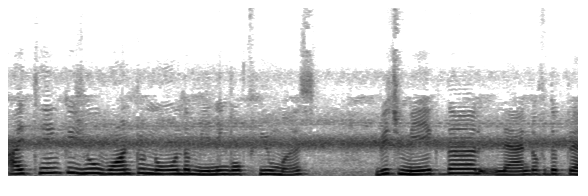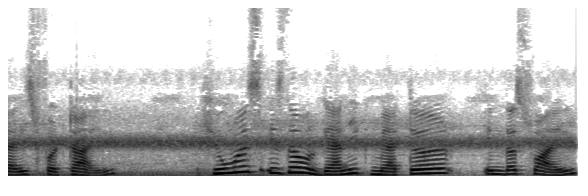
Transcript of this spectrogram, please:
I think you want to know the meaning of humus which make the land of the prairies fertile. Humus is the organic matter in the soil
